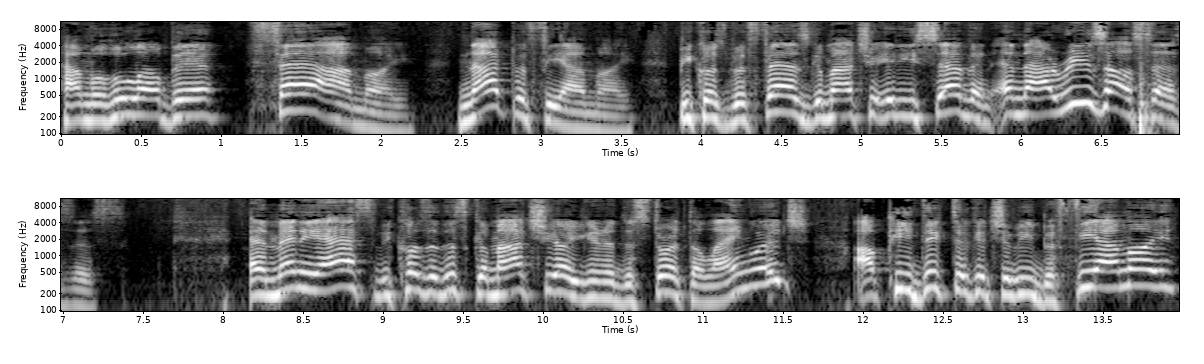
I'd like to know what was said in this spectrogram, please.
Hamahulal Befe'amai. Not Befe'amai. Because Befe is Gematria 87, and the Arizal says this. And many ask, because of this Gematria, you're you going to distort the language? Al Pi Diktuk, it should be Befe'amai.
